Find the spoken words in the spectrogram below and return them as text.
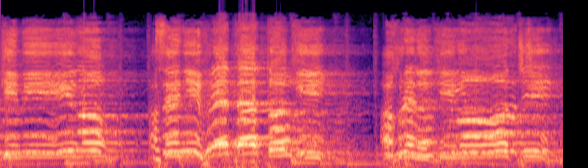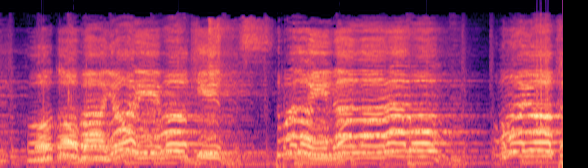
君の汗に触れた時溢れる気持ち言葉よりもき戸惑いながらも思いを込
